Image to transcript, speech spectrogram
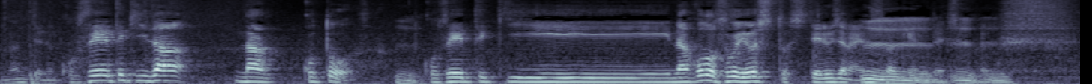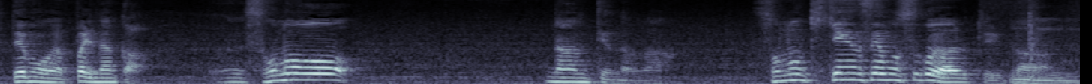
うんなんていうの個性的だなことをさ、うん。個性的なことをすごい良しとしてるじゃないですか、うんうんうんでもやっぱりなんかうんそのなんていうんだろうなその危険性もすごいあるというか、うん。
